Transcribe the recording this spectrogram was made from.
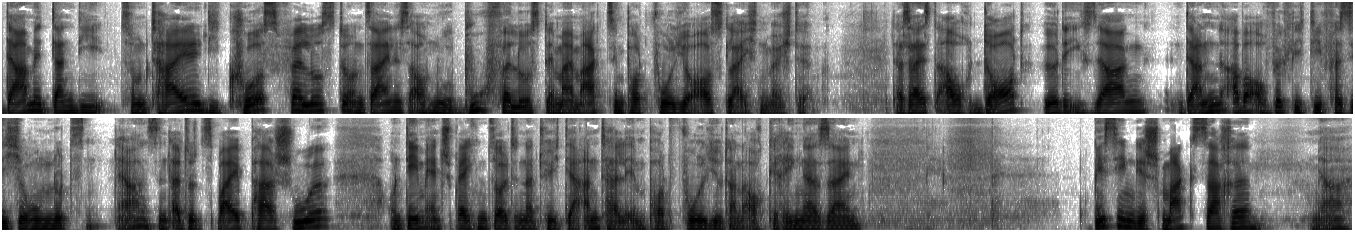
damit dann die zum Teil die Kursverluste und seien es auch nur Buchverluste in meinem Aktienportfolio ausgleichen möchte. Das heißt, auch dort würde ich sagen, dann aber auch wirklich die Versicherung nutzen. Ja, es sind also zwei Paar Schuhe und dementsprechend sollte natürlich der Anteil im Portfolio dann auch geringer sein. Bisschen Geschmackssache ja,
